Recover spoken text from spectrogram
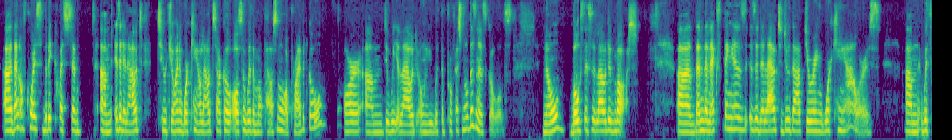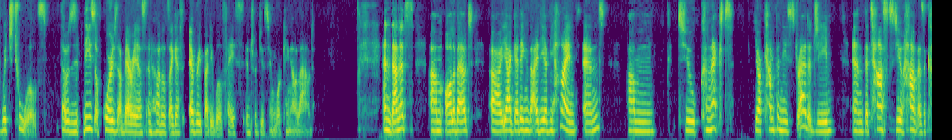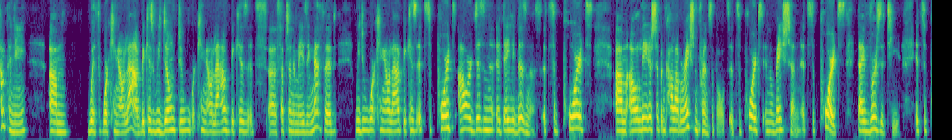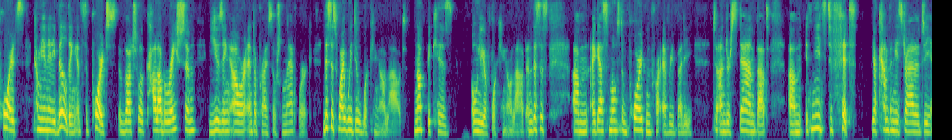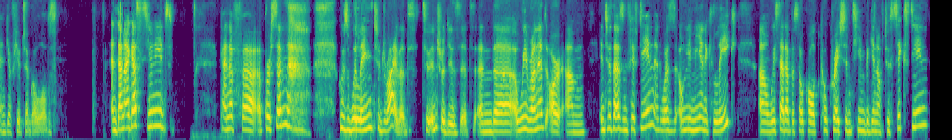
Uh, then, of course, the big question um, is it allowed to join a working out loud circle also with a more personal or private goal? Or um, do we allow it only with the professional business goals? No, both is allowed in Bosch. Uh, then the next thing is, is it allowed to do that during working hours? Um, with which tools? Those, these, of course, are barriers and hurdles I guess everybody will face introducing working out loud. And then it's um, all about, uh, yeah, getting the idea behind and um, to connect your company's strategy and the tasks you have as a company um, with working out loud because we don't do working out loud because it's uh, such an amazing method we do working out loud because it supports our uh, daily business. It supports um, our leadership and collaboration principles. It supports innovation. It supports diversity. It supports community building. It supports virtual collaboration using our enterprise social network. This is why we do Working Out Loud, not because only of Working Out Loud. And this is, um, I guess, most important for everybody to understand that um, it needs to fit your company strategy and your future goals. And then I guess you need kind of uh, a person who's willing to drive it, to introduce it. And uh, we run it, or um, in 2015, it was only me and a colleague uh, we set up a so-called co-creation team beginning of 2016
